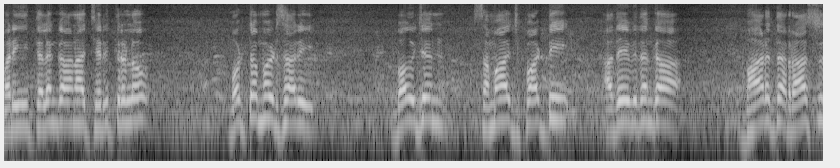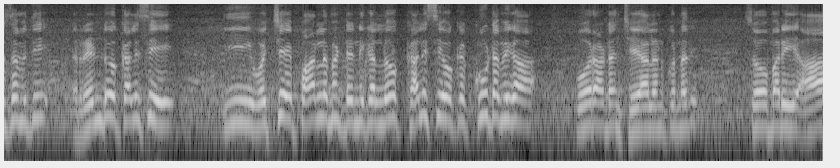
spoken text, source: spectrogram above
మరి ఈ తెలంగాణ చరిత్రలో మొట్టమొదటిసారి బహుజన్ సమాజ్ పార్టీ అదేవిధంగా భారత రాష్ట్ర సమితి రెండూ కలిసి ఈ వచ్చే పార్లమెంట్ ఎన్నికల్లో కలిసి ఒక కూటమిగా పోరాటం చేయాలనుకున్నది. సో మరి ఆ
